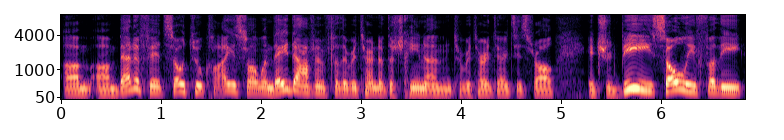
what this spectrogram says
um, um, benefit, so too Klal Yisrael, when they daven for the return of the Shekhinah and to return to Eretz Yisrael, it should be solely for the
